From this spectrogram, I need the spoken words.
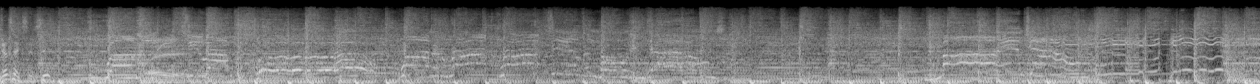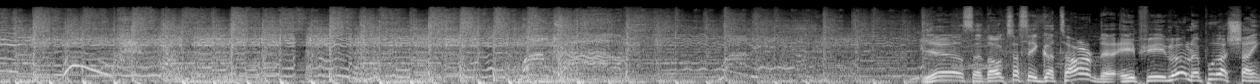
Très accessible. Wanna Yes, donc ça, c'est Gotthard. Et puis là, le prochain.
